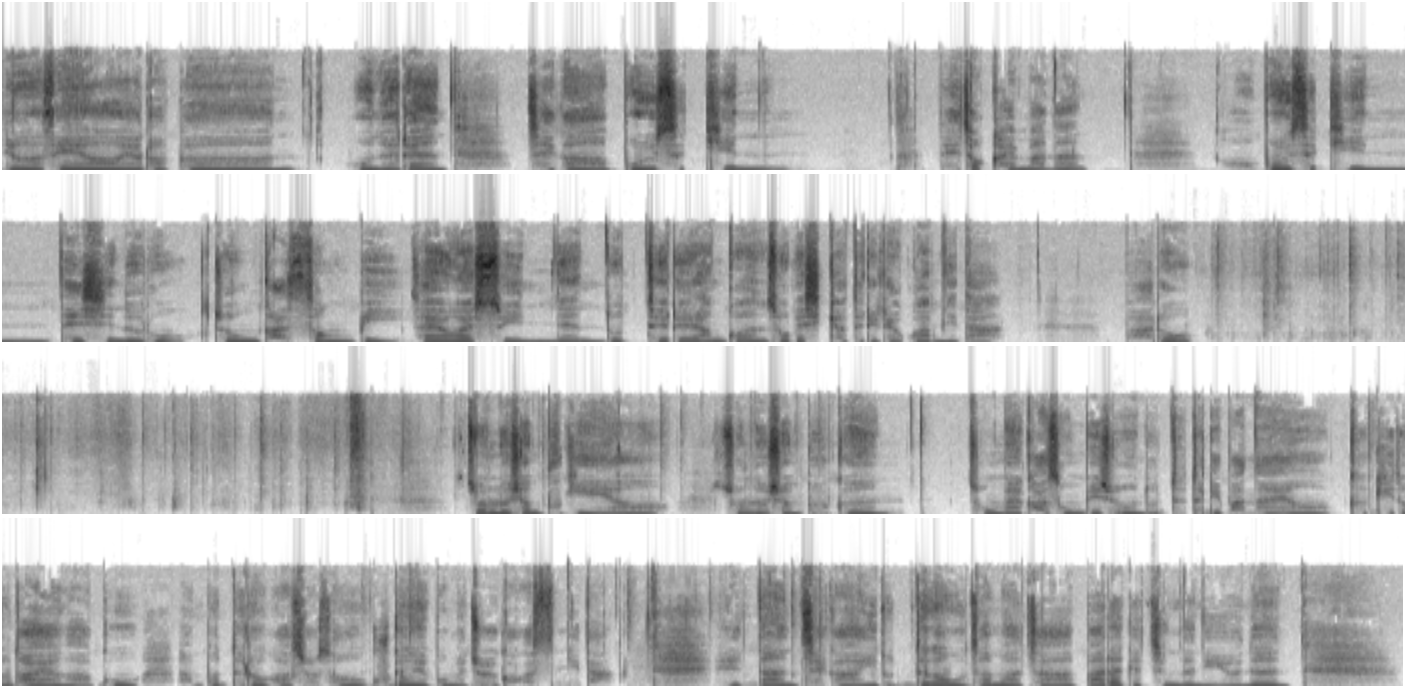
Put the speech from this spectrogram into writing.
안녕하세요, 여러분. 오늘은 제가 몰스킨 대적할 만한 어, 몰스킨 대신으로 좀 가성비 사용할 수 있는 노트를 한 권 소개시켜 드리려고 합니다. 바로 솔루션 북이에요. 솔루션 북은 정말 가성비 좋은 노트들이 많아요. 크기도 다양하고 한번 들어가셔서 구경해보면 좋을 것 같습니다. 일단 제가 이 노트가 오자마자 빠르게 찍는 이유는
